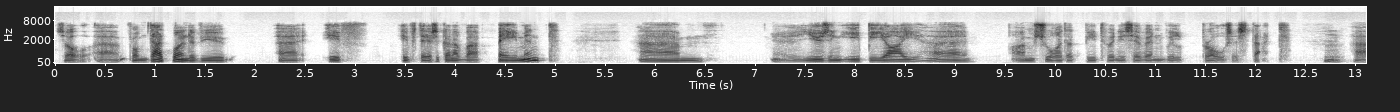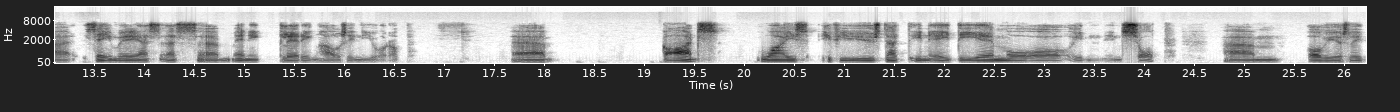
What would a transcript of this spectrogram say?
So uh, from that point of view, uh, if if there's a kind of a payment um, uh, using EPI, uh, I'm sure that P27 will process that. Hmm. Uh, same way as as um, any clearinghouse in Europe. Cards wise, if you use that in ATM or in in shop, um, obviously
